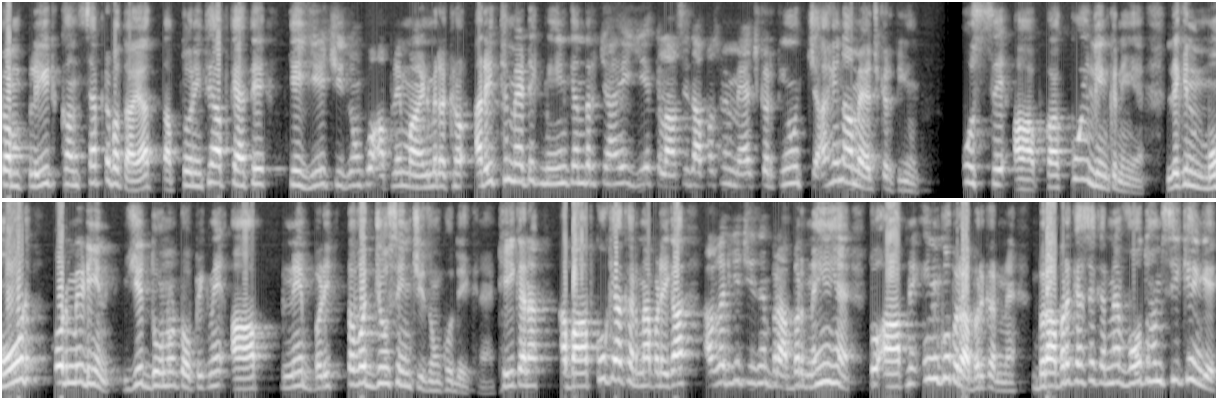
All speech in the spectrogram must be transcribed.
कंप्लीट कंसेप्ट बताया, तब तो नहीं थे आप कहते कि ये चीज़ों को अपने माइंड में रखना अरिथमेटिक मीन के अंदर चाहे ये क्लासेस आपस में मैच करती हूँ, चाहे ना मैच करती हूँ उससे आपका कोई लिंक नहीं है। लेकिन मोड और मीडियन, ये दोनों टॉपिक में आपने बड़ी तवज्जो से इन चीज़ों को देखना है। ठीक है ना? अब आपको क्या करना पड़ेगा? अगर ये चीज़ें बराबर नहीं है तो आपने इनको बराबर करना है। बराबर कैसे करना है? वो तो हम सीखेंगे,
